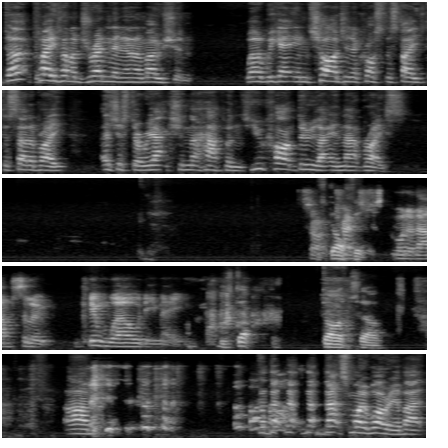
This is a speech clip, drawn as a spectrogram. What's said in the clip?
Dirk plays on adrenaline and emotion, where we get him charging across the stage to celebrate as just a reaction that happens. You can't do that in that brace. Sorry, Stop Trent's just scored an absolute fucking worldie, mate. He's got dodge so. Um, that, that, that- that's my worry about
